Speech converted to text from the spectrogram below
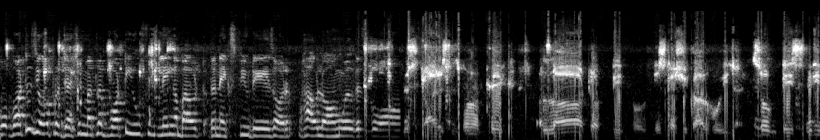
what is your projection मतलब what are you feeling about the next few days और how long will this go on this crisis is gonna take a lot of people इसका शिकार हो ही जाए so basically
